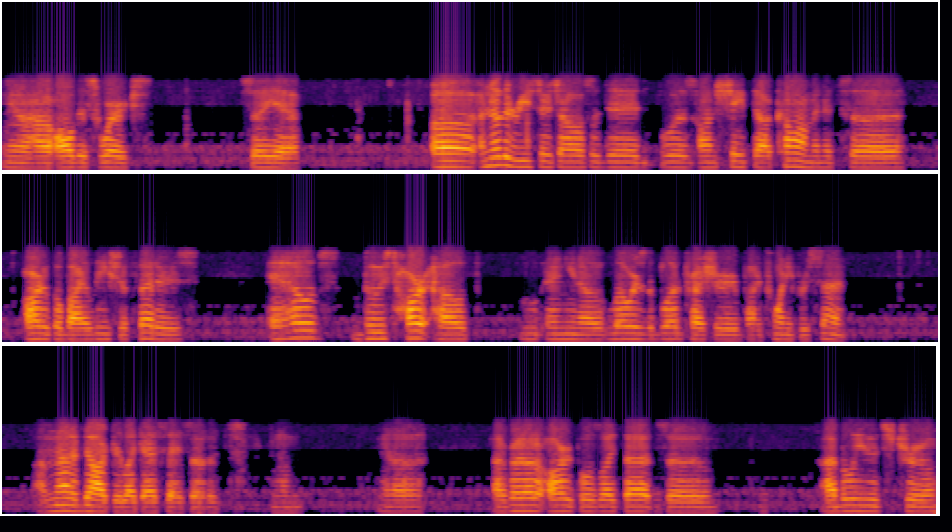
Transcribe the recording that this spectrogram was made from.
you know how all this works. So yeah. Uh, another research I also did was on Shape.com, and it's a article by Aleisha Fetters it helps boost heart health and you know lowers the blood pressure by 20%. I'm not a doctor like I say, so it's um, you know I've read other articles like that, so I believe it's true.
